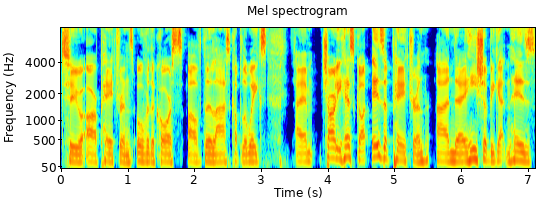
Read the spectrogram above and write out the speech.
to our patrons patrons over the course of the last couple of weeks. Um, Charlie Hiscott is a patron, and uh, he should be getting his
